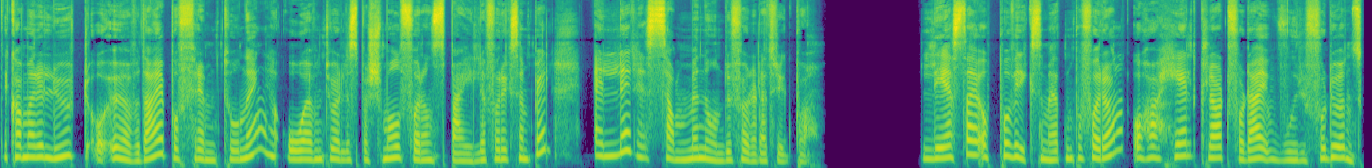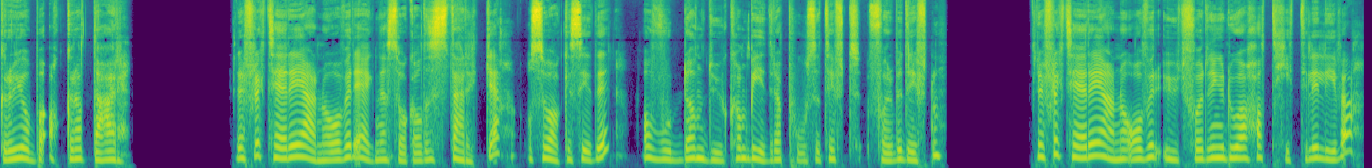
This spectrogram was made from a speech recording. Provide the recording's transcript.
Det kan være lurt å øve deg på fremtoning og eventuelle spørsmål foran speilet, for eksempel, eller sammen med noen du føler deg trygg på. Les deg opp på virksomheten på forhånd og ha helt klart for deg hvorfor du ønsker å jobbe akkurat der. Reflektere gjerne over egne såkalte sterke og svake sider, og hvordan du kan bidra positivt for bedriften. Reflektere gjerne over utfordringer du har hatt hittil i livet,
